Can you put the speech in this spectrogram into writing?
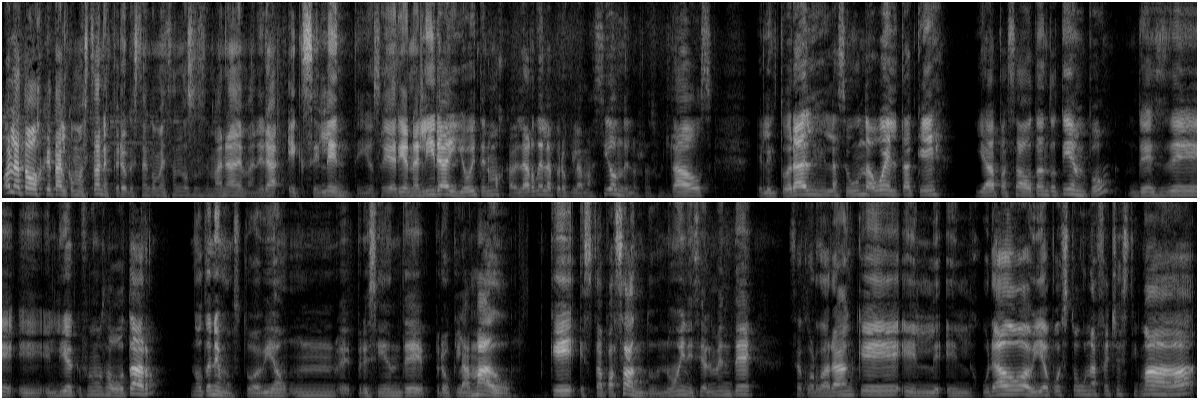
Hola a todos, ¿qué tal? ¿Cómo están? Espero que estén comenzando su semana de manera excelente. Yo soy Ariana Lira y hoy tenemos que hablar de la proclamación de los resultados electorales de la segunda vuelta que ya ha pasado tanto tiempo desde eh, el día que fuimos a votar. No tenemos todavía un eh, presidente proclamado. ¿Qué está pasando? ¿no? Inicialmente se acordarán que el, jurado había puesto una fecha estimada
